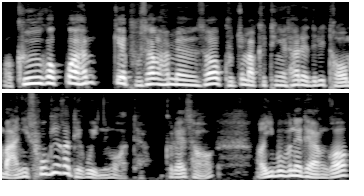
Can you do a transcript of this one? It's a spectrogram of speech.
어, 그것과 함께 부상하면서 굿즈 마케팅의 사례들이 더 많이 소개가 되고 있는 것 같아요. 그래서 어, 이 부분에 대한 거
